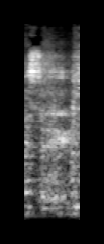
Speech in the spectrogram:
Odyssey.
